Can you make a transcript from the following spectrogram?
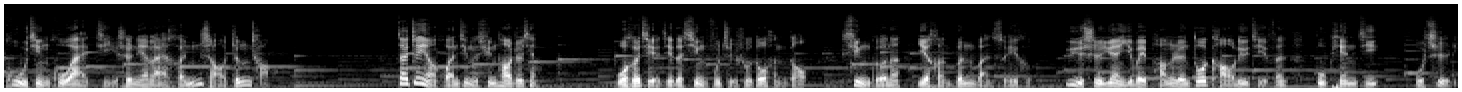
互敬互爱，几十年来很少争吵。在这样环境的熏陶之下，我和姐姐的幸福指数都很高，性格呢也很温婉随和，遇事愿意为旁人多考虑几分，不偏激，不势利。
